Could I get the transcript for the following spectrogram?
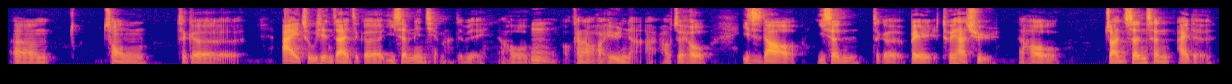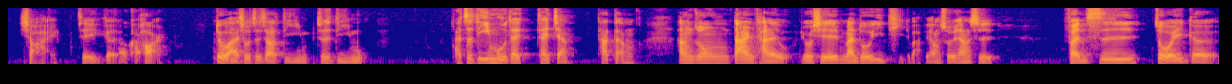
嗯，从这个爱出现在这个医生面前嘛，对不对？然后，嗯，我看到怀孕啊，然后最后一直到医生这个被推下去，然后转生成爱的小孩这一个 part，对我来说，这叫第一，这是第一幕。啊这第一幕在在讲他当。当中当然谈了有些蛮多议题的吧，比方说像是粉丝作为一个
